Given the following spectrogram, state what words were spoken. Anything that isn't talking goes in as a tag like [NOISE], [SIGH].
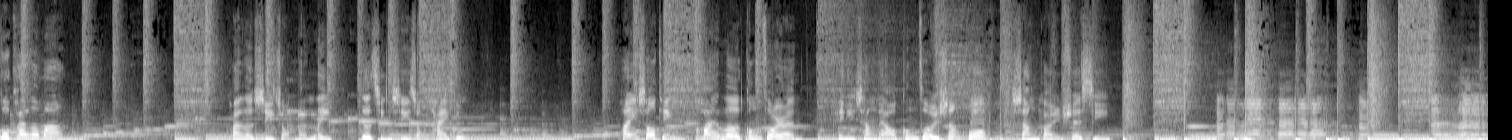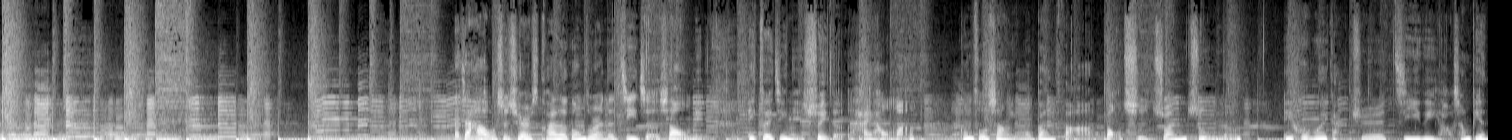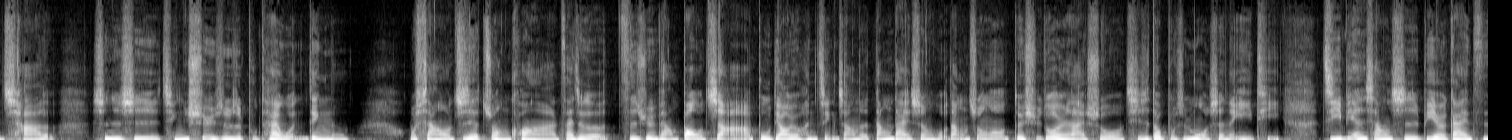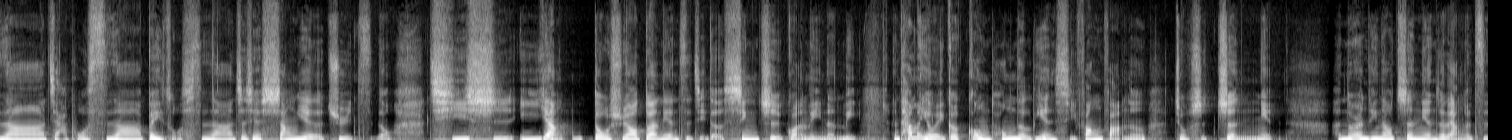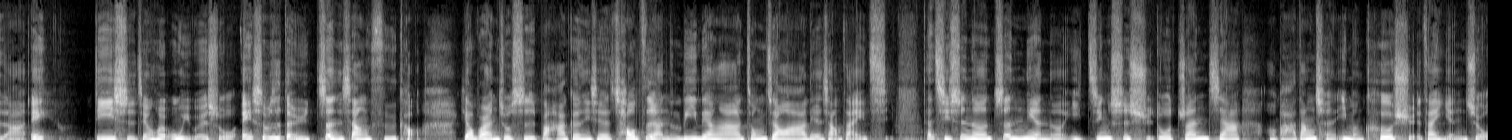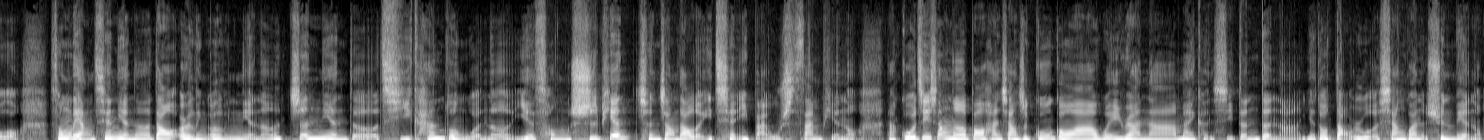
工作快乐吗？快乐是一种能力，热情是一种态度。欢迎收听《快乐工作人》，陪你畅聊工作与生活、商管与学习。大家好，我是 Cheers 快乐工作人的记者邵敏。诶，最近你睡得还好吗？工作上有没有办法保持专注呢？诶，会不会感觉记忆力好像变差了，甚至是情绪是不是不太稳定呢？我想哦，这些状况啊，在这个资讯非常爆炸、步调又很紧张的当代生活当中哦，对许多人来说，其实都不是陌生的议题。即便像是比尔盖茨啊、贾伯斯啊、贝佐斯啊这些商业的巨子哦，其实一样都需要锻炼自己的心智管理能力。那他们有一个共通的练习方法呢，就是正念。很多人听到正念这两个字啊，诶。第一时间会误以为说，诶，是不是等于正向思考？要不然就是把它跟一些超自然的力量啊、宗教啊联想在一起。但其实呢，正念呢已经是许多专家啊、把它当成一门科学在研究了。从两千年呢到二零二零年呢，正念的期刊论文呢也从十篇成长到了一千一百五十三篇哦。那国际上呢，包含像是 Google 啊、微软啊、麦肯锡等等啊，也都导入了相关的训练哦。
